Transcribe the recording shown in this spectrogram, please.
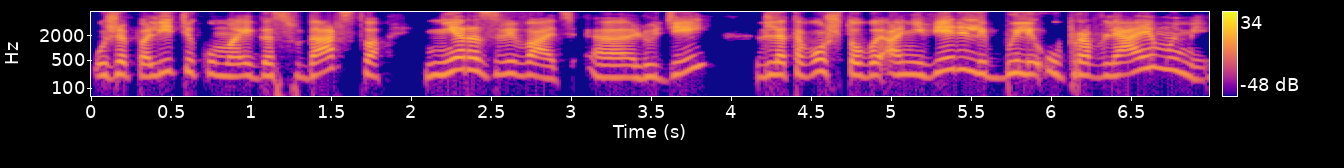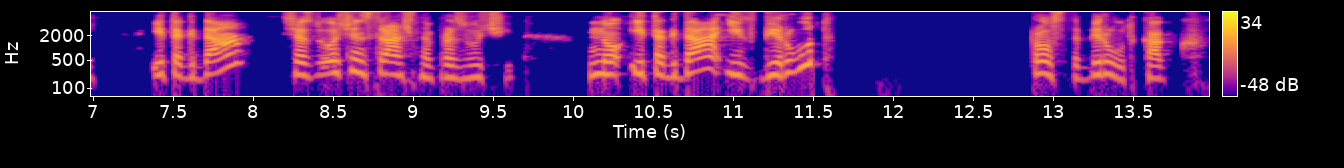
уже политикума и государства не развивать э, людей для того, чтобы они верили, были управляемыми, и тогда, сейчас очень страшно прозвучит, но и тогда их берут, просто берут, как,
